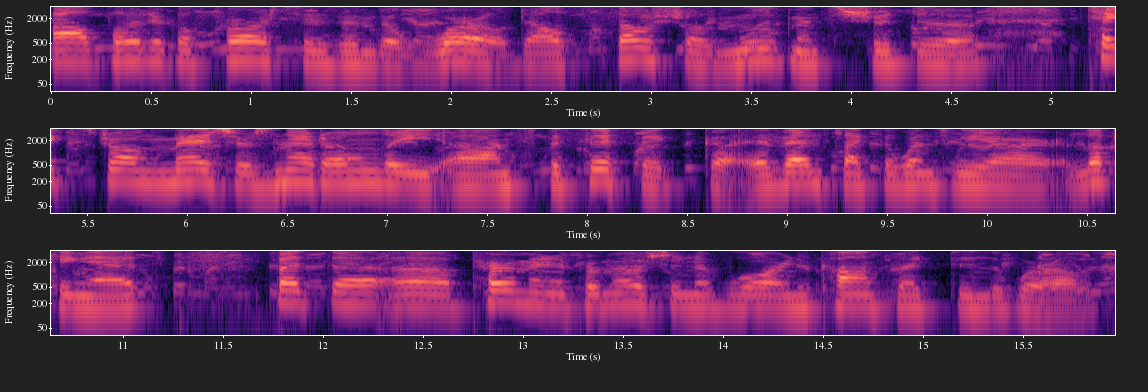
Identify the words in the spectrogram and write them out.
All political forces in the world, all social movements should uh, take strong measures not only on specific uh, events like the ones we are looking at, but the uh, permanent promotion of war and conflict in the world.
